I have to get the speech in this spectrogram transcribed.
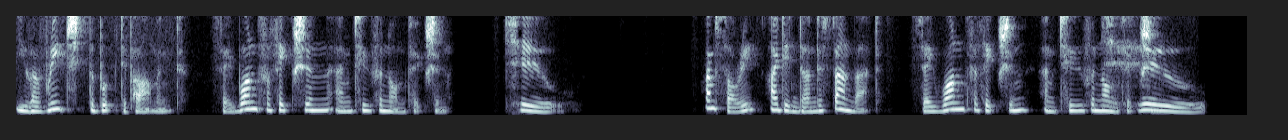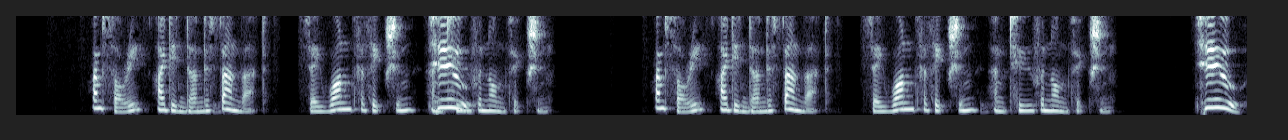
You have reached the book department. Say one for fiction and two for non-fiction. Two. I'm sorry, I didn't understand that. Say one for fiction and two for non-fiction. Two. I'm sorry, I didn't understand that. Say one for fiction and Two. two for non-fiction. I'm sorry, I didn't understand that. Say one for fiction and two for non-fiction. Two.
